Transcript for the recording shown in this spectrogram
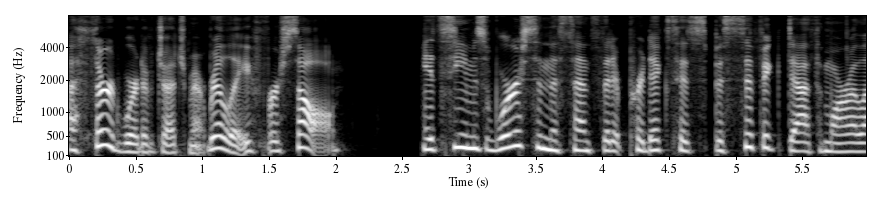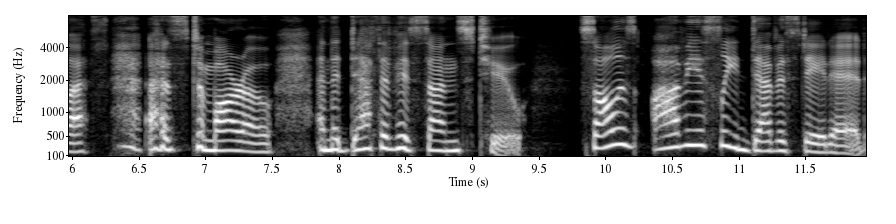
a third word of judgment, really, for Saul. It seems worse in the sense that it predicts his specific death, more or less, as tomorrow, and the death of his sons, too. Saul is obviously devastated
